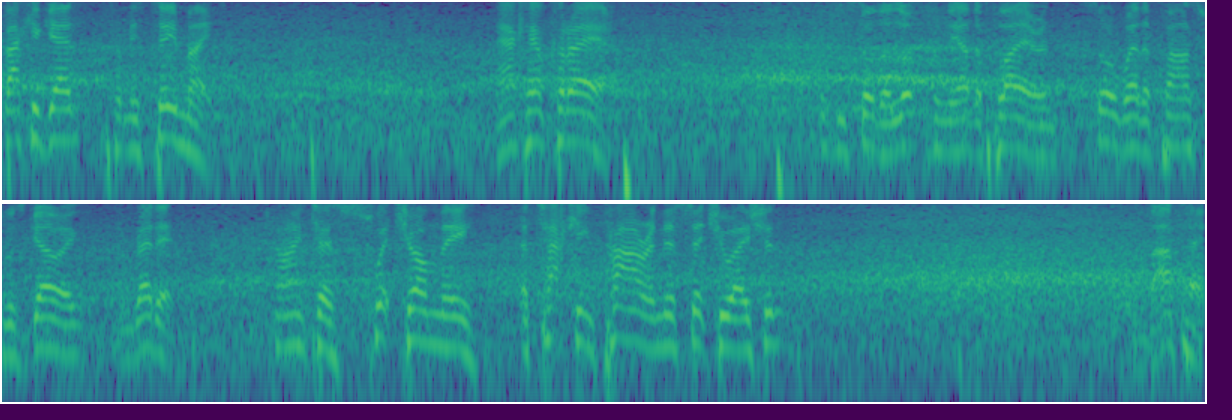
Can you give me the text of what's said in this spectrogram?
It back again from his teammate. Angel Correa. I think he saw the look from the other player and saw where the pass was going and read it. Trying to switch on the attacking power in this situation. Mbappe.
